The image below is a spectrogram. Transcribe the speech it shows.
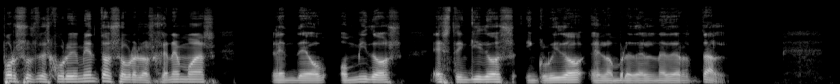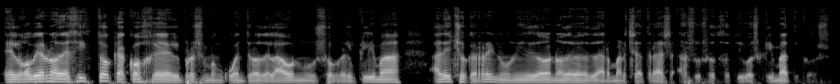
por sus descubrimientos sobre los genemas de homínidos extinguidos, incluido el hombre del Nedertal. El gobierno de Egipto, que acoge el próximo encuentro de la ONU sobre el clima, ha dicho que Reino Unido no debe dar marcha atrás a sus objetivos climáticos.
